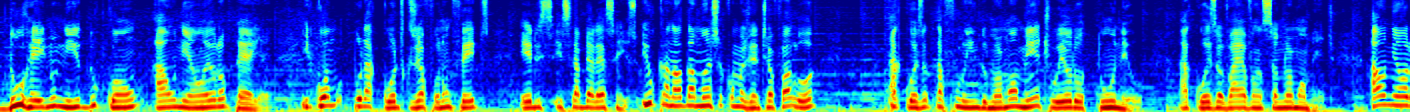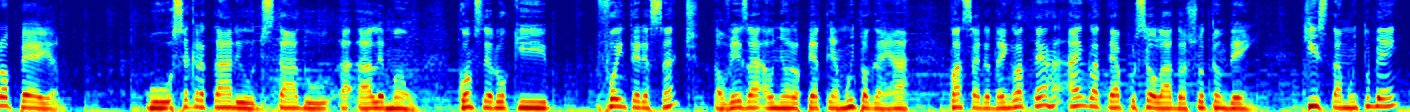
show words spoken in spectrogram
do Reino Unido com a União Europeia. E como por acordos que já foram feitos, eles estabelecem isso. E o Canal da Mancha, como a gente já falou, a coisa está fluindo normalmente, o Eurotúnel, a coisa vai avançando normalmente. A União Europeia, o secretário de Estado alemão considerou que foi interessante, talvez a União Europeia tenha muito a ganhar com a saída da Inglaterra. A Inglaterra, por seu lado, achou também que está muito bem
